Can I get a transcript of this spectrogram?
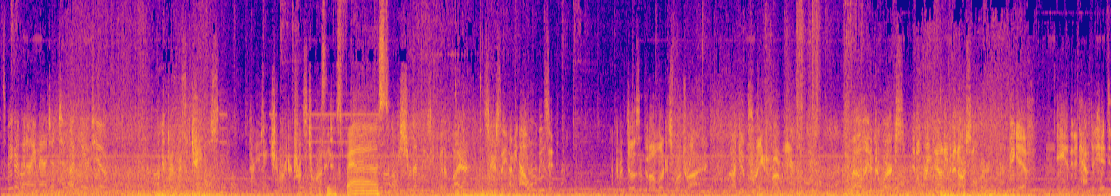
It's bigger than I imagined. Uglier, too. Look at that mess of cables. They're generator trucks to run This thing is fast. Are we sure that thing's even gonna fire? Seriously, I mean, how old is it? If it doesn't, then our luck is run dry. I'd get praying if I were you. Well, if it works, it'll bring down even an Arsenal bird. Big if. And it'd have to hit.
